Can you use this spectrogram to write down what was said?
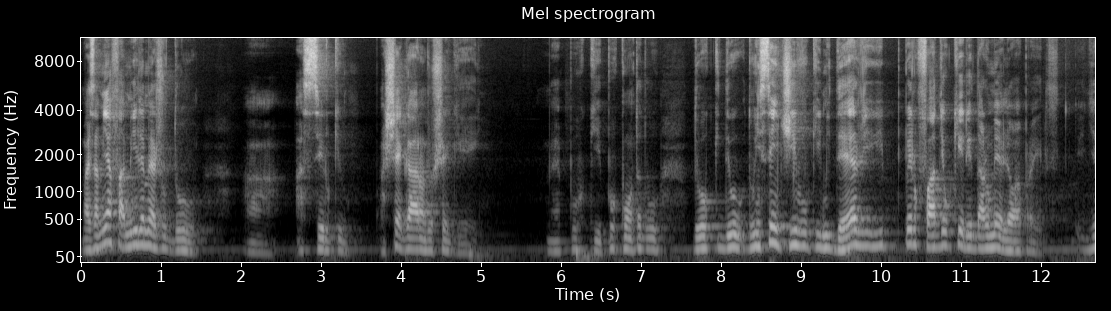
mas a minha família me ajudou a, a ser o que a chegar onde eu cheguei, né? Por quê? Por conta do, do, do, do incentivo que me deram e pelo fato de eu querer dar o melhor para eles. E,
